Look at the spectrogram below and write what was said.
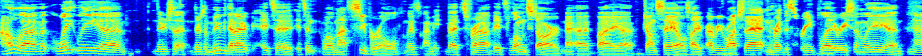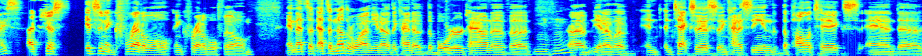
Oh, uh, lately, uh, there's a there's a movie that I it's a it's a well not super old it's, I mean but it's from it's Lone Star uh, by uh, John Sayles. I I rewatched that and read the screenplay recently, and nice that's just it's an incredible incredible film, and that's a, that's another one you know the kind of the border town of uh, mm-hmm. uh, you know, uh, in, in Texas and kind of seeing the, the politics and uh,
